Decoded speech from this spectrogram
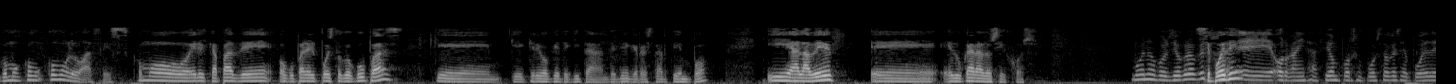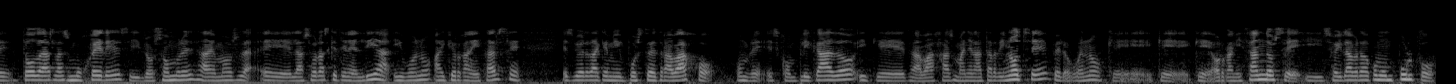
cómo, cómo, lo haces? ¿Cómo eres capaz de ocupar el puesto que ocupas, que, que creo que te quita, te tiene que restar tiempo, y a la vez educar a dos hijos? Bueno, pues yo creo que ¿Se puede? Eh, organización, por supuesto que se puede. Todas las mujeres y los hombres sabemos eh, las horas que tiene el día y bueno, hay que organizarse. Es verdad que mi puesto de trabajo, hombre, es complicado y que trabajas mañana, tarde y noche, pero bueno, que, que, organizándose y soy la verdad como un pulpo.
